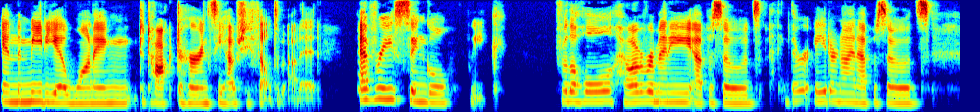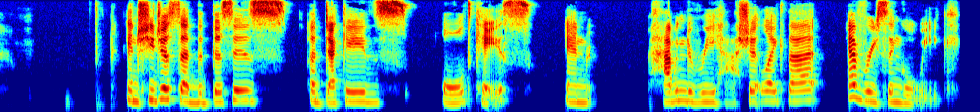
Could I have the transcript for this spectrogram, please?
and the media wanting to talk to her and see how she felt about it. Every single week for the whole however many episodes. I think there were 8 or 9 episodes and she just said that this is a decades old case and having to rehash it like that every single week.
